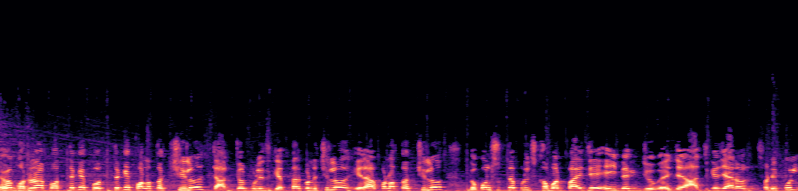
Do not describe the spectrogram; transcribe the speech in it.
এবং ঘটনার পর থেকে প্রত্যেকে পলাতক ছিল, চারজন পুলিশ গ্রেপ্তার করেছিল, এরাও পলাতক ছিল। গোপন সূত্রে পুলিশ খবর পায় যে এই যে- আজকে যে আরও শরীফুল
